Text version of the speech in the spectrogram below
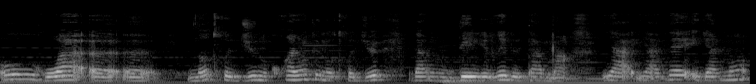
au roi. Euh, euh, notre Dieu, nous croyons que notre Dieu va nous délivrer de ta main. Il y avait également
